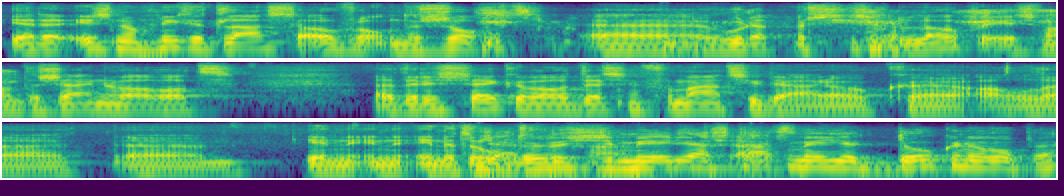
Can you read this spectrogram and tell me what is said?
ja, daar is nog niet het laatste over onderzocht. hoe dat precies gelopen is, want er zijn wel wat... er is zeker wel desinformatie daar ook al in, in, in het rond. Ja, de Russische media, staatsmedia doken erop, hè?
